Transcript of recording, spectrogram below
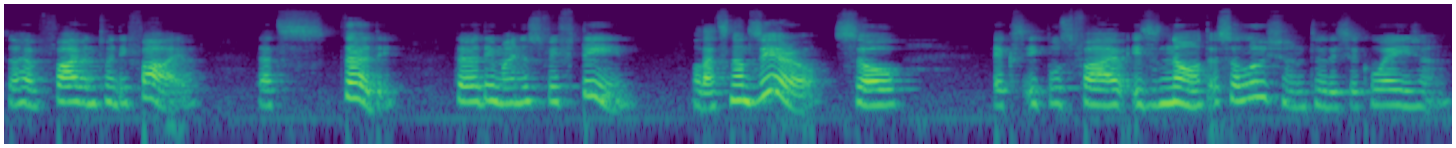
So I have 5 and 25, that's 30. 30 minus 15, well that's not 0. So x equals 5 is not a solution to this equation.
